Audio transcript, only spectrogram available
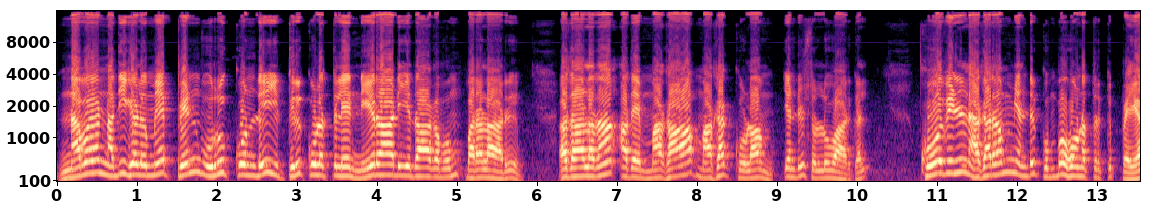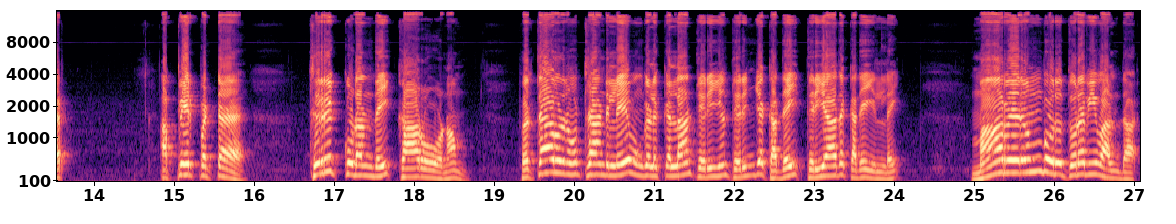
நவ நதிகளுமே பெண் உருக்கொண்டு இத்திருக்குளத்திலே நீராடியதாகவும் வரலாறு. அதால தான் அதை மகா மகக்குளம் என்று சொல்லுவார்கள். கோவில் நகரம் என்று கும்பகோணத்திற்கு பெயர். அப்பேற்பட்ட திருக்குடந்தை காரோணம். பத்தாவது நூற்றாண்டிலே உங்களுக்கெல்லாம் தெரியும் தெரிஞ்ச கதை தெரியாத கதை இல்லை. மாபெரும் ஒரு துறவி வாழ்ந்தார்.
